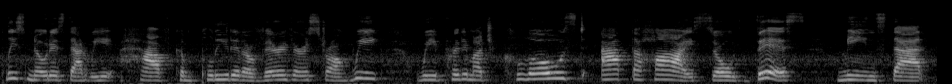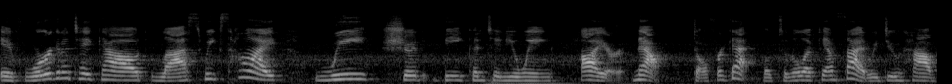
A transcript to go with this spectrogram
Please notice that we have completed a very, very strong week. We pretty much closed at the high. So this means that if we're going to take out last week's high, we should be continuing higher. Now, don't forget, look to the left-hand side. We do have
